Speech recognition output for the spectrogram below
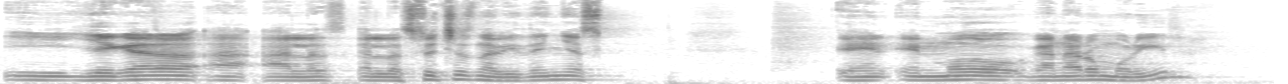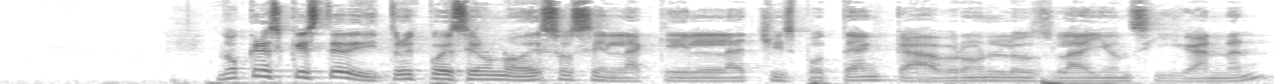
y llegar a, a- a las, a las fechas navideñas en, en modo ganar o morir. ¿No crees que este de Detroit puede ser uno de esos en la que la chispotean cabrón los Lions y ganan?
